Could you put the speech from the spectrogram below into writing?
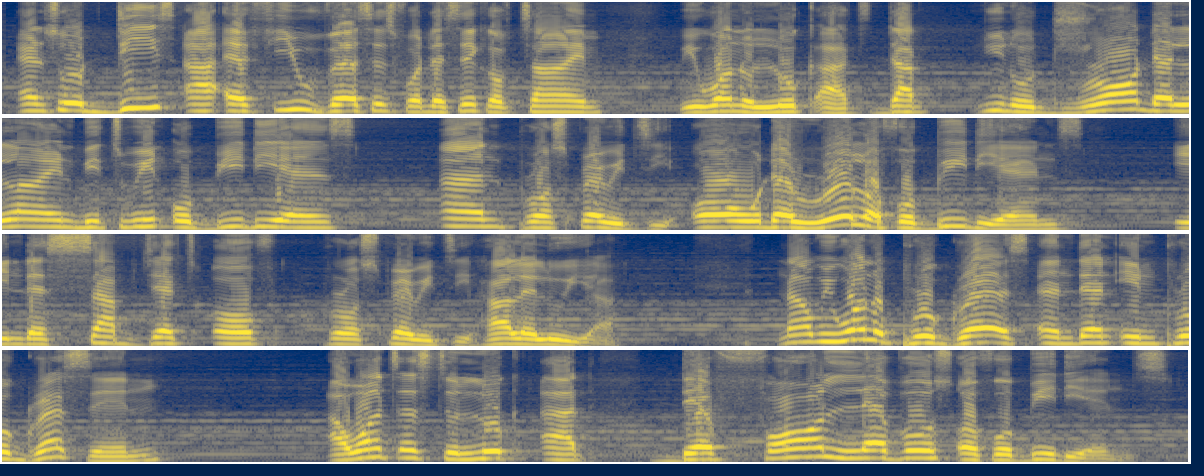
And so, these are a few verses for the sake of time we want to look at that you know draw the line between obedience and prosperity or the role of obedience in the subject of prosperity hallelujah now we want to progress and then in progressing i want us to look at the four levels of obedience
